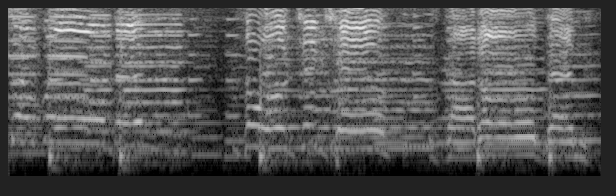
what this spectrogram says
przewodem złączył się narodem.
